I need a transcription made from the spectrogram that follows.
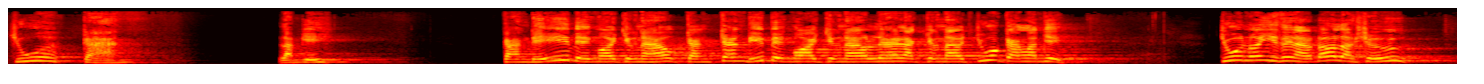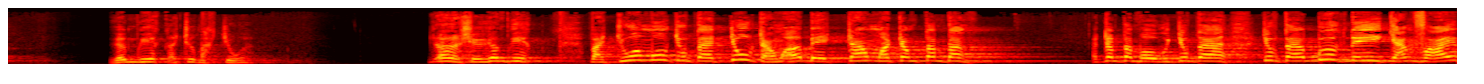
chúa càng làm gì? Càng để ý bề ngoài chừng nào, càng trang điểm bề ngoài chừng nào, lệ lạc chừng nào, chúa càng làm gì? Chúa nói như thế nào? Đó là sự gớm ghiếc ở trước mặt chúa. Đó là sự gớm ghiếc. Và chúa muốn chúng ta chú trọng ở bề trong, ở trong tâm thần ở trong tâm hồn của chúng ta chúng ta bước đi chẳng phải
